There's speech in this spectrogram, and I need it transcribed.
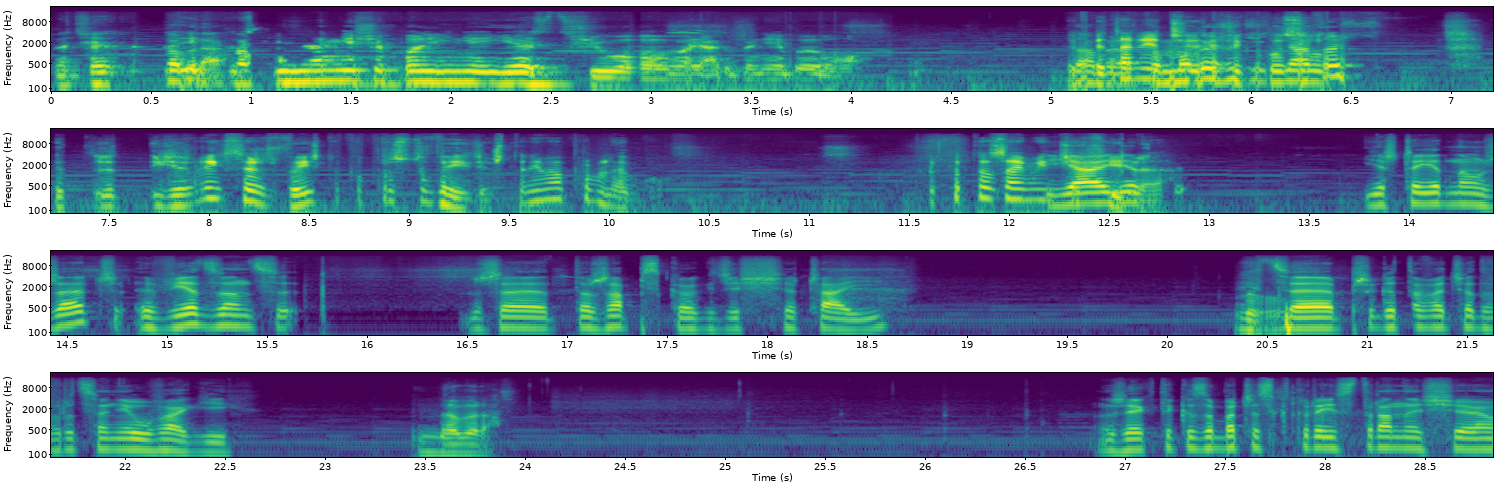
Znaczy, Dobra. wspinanie się po linii jest siłowe, jakby nie było. Dobra, Pytanie, to czy mogę ty, rzucić Kuzu, na coś? jeżeli chcesz wyjść, to po prostu wyjdziesz, to nie ma problemu. Tylko to zajmie ci Ja chwilę. jeszcze, jeszcze jedną rzecz, wiedząc, że to żabsko gdzieś się czai, No, chcę przygotować odwrócenie uwagi. dobra. Że jak tylko zobaczę, z której strony się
